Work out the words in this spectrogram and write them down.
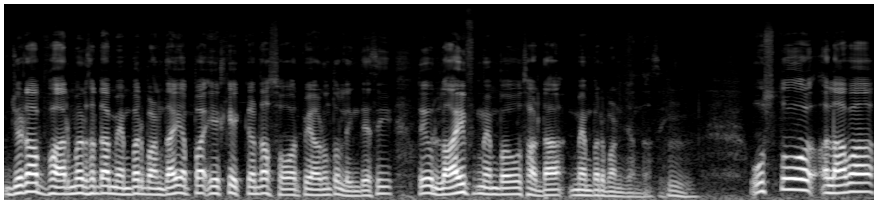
ਜਿਹੜਾ ਫਾਰਮਰ ਸਾਡਾ ਮੈਂਬਰ ਬਣਦਾ ਸੀ, ਆਪਾਂ 1 ਏਕੜ ਦਾ 100 ਰੁਪਏ ਉਹਨਾਂ ਤੋਂ ਲੈਂਦੇ ਸੀ ਤੇ ਉਹ ਲਾਈਫ ਮੈਂਬਰ, ਉਹ ਸਾਡਾ ਮੈਂਬਰ ਬਣ ਜਾਂਦਾ ਸੀ। ਉਸ ਤੋਂ ਇਲਾਵਾ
